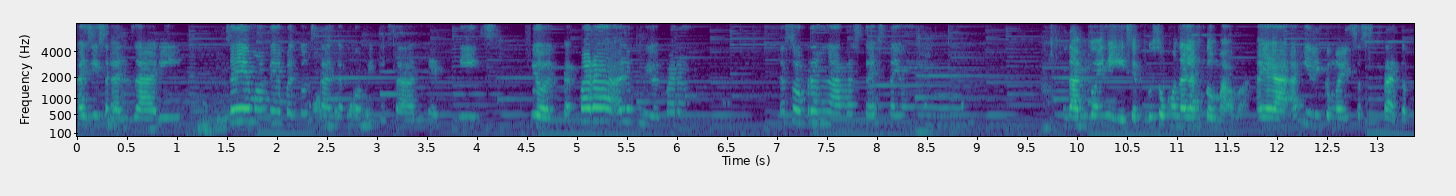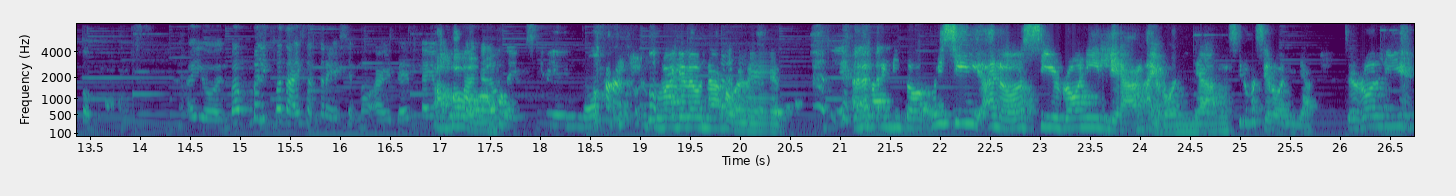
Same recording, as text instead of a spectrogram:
Aziz Ansari. So yung mga pinapanood kong stand-up comedy sa Netflix. Yun, para alam mo yun, parang na sobrang nakaka-stress na yung ang dami ko iniisip, gusto ko na lang tumawa. Kaya ang ko ngayon sa stand-up comedy. Ayun. Babalik ba tayo sa 13 mo, Arden? Ngayon Oo. gumagalaw na yung screen mo. Gumagalaw na ako ulit. Ano tawag dito? Uy, si, ano, si Ronnie Liang. Ay, Ronnie Liang. Sino ba si Ronnie Liang? Si Ronnie,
